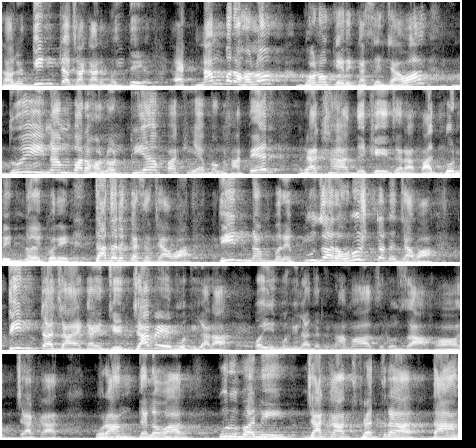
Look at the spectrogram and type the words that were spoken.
তাহলে তিনটা জায়গার মধ্যে এক নাম্বার হলো গণকের কাছে যাওয়া, দুই নাম্বার হলো টিয়া পাখি এবং হাতের রেখা দেখে যারা ভাগ্য নির্ণয় করে তাদের কাছে যাওয়া, তিন নম্বরে পূজার অনুষ্ঠানে যাওয়া, তিনটা জায়গায় যে যাবে মহিলারা, ওই মহিলাদের নামাজ, রোজা, হজ জাকাত কোরআন, তেলাওয়াত কুরবানি জাকাত ফেতরা দান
